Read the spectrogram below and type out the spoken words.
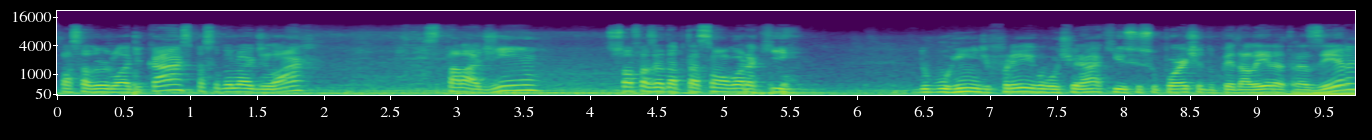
Espaçador do lado de cá, espaçador do lado de lá. Instaladinho. Só fazer a adaptação agora aqui do burrinho de freio. Eu vou tirar aqui esse suporte do pedaleira traseira.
